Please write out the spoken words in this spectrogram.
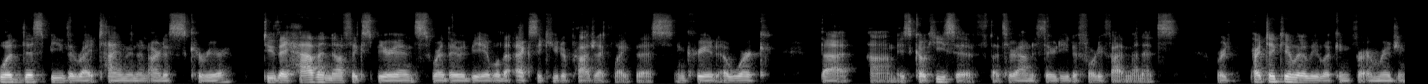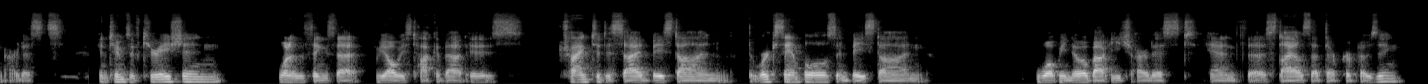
would this be the right time in an artist's career? Do they have enough experience where they would be able to execute a project like this and create a work that um, is cohesive, that's around 30 to 45 minutes? we're particularly looking for emerging artists. In terms of curation, one of the things that we always talk about is trying to decide based on the work samples and based on what we know about each artist and the styles that they're proposing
